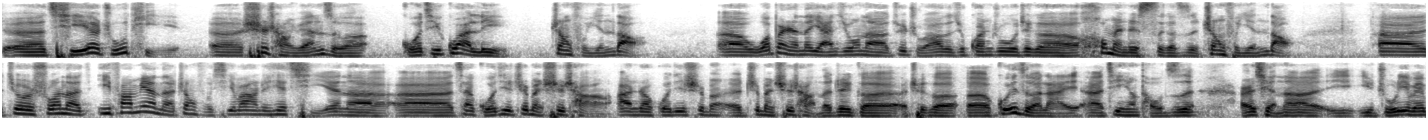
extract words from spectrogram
呃，企业主体、呃，市场原则、国际惯例、政府引导。呃，我本人的研究呢，最主要的就关注这个后面这四个字：政府引导。呃，就是说呢，一方面呢，政府希望这些企业呢，呃，在国际资本市场按照国际资本呃资本市场的这个这个呃规则来呃进行投资，而且呢，以以逐利为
